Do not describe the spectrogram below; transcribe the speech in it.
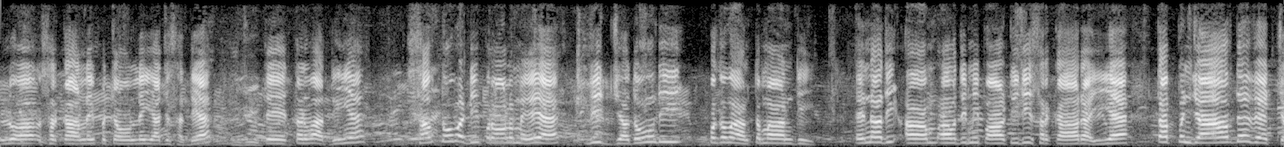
ਲੋ- ਸਰਕਾਰ ਲਈ ਪਹੁੰਚਾਉਣ ਲਈ ਅੱਜ ਸੱਦਿਆ। ਤੇ ਧੰਨਵਾਦੀ ਹਾਂ। ਸਭ ਤੋਂ ਵੱਡੀ ਪ੍ਰੋਬਲਮ ਇਹ ਹੈ ਵੀ ਜਦੋਂ ਦੀ ਭਗਵੰਤ ਮਾਨ ਦੀ ਇਹਨਾਂ ਦੀ ਆਮ ਆਦਮੀ ਪਾਰਟੀ ਦੀ ਸਰਕਾਰ ਆਈ ਹੈ ਤਾਂ ਪੰਜਾਬ ਦੇ ਵਿੱਚ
